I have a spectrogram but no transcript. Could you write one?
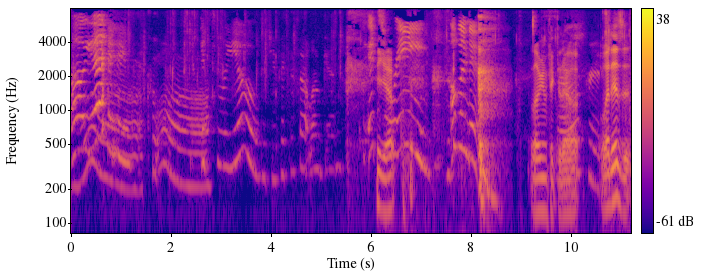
Oh, yay! Oh, cool. It's for you. Did you pick this out, Logan? It's Yep. green. Open it. Logan picked it out. pretty. What is it?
